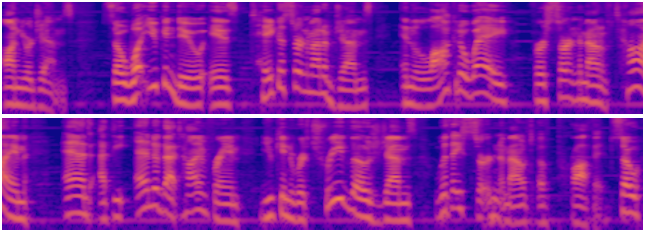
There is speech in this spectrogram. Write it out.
on your gems. So what you can do is take a certain amount of gems and lock it away for a certain amount of time and at the end of that time frame you can retrieve those gems with a certain amount of profit. So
